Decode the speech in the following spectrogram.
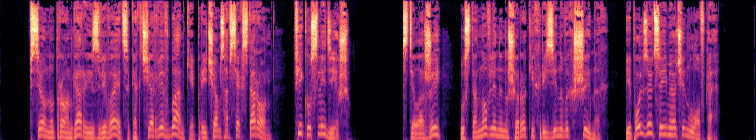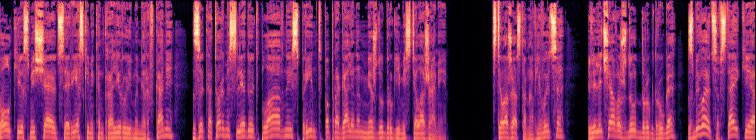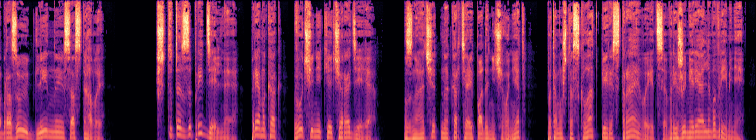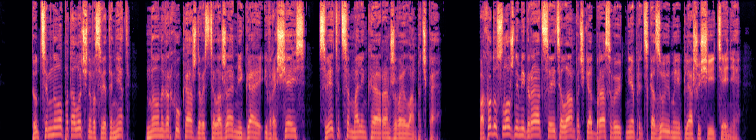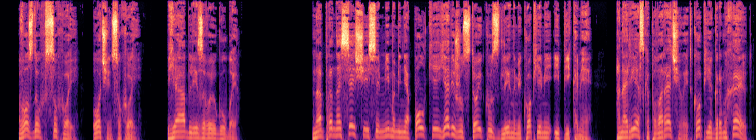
Все нутро ангара извивается, как черви в банке, причем со всех сторон. Фиг уследишь. стеллажи установлены на широких резиновых шинах и пользуются ими очень ловко. Полки смещаются резкими контролируемыми рывками, за которыми следует плавный спринт по прогалинам между другими стеллажами. Стеллажи останавливаются, величаво ждут друг друга, сбиваются в стайки и образуют длинные составы. Что-то запредельное, прямо как в ученике-чародея. Значит, на карте айпада ничего нет, потому что склад перестраивается в режиме реального времени. Тут темно, потолочного света нет, но наверху каждого стеллажа, мигая и вращаясь, светится маленькая оранжевая лампочка. По ходу сложной миграции эти лампочки отбрасывают непредсказуемые пляшущие тени. Воздух сухой, очень сухой. Я облизываю губы. На проносящейся мимо меня полке я вижу стойку с длинными копьями и пиками. Она резко поворачивает, копья громыхают,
